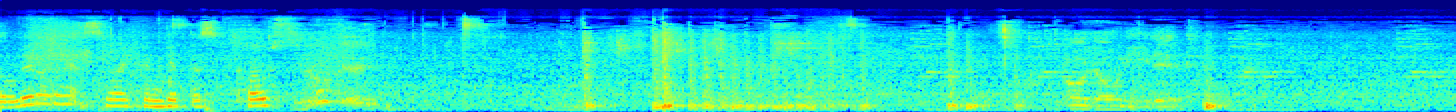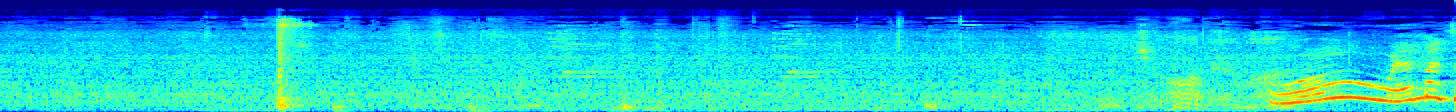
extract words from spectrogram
a little bit so I can get this close. Okay. Oh, don't eat it. Good job, Emma. Whoa, Emma's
